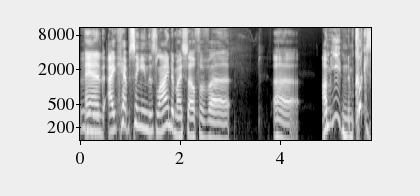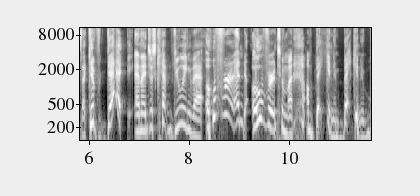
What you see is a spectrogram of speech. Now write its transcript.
Mm-hmm. and I kept singing this line to myself of uh, uh, I'm eating them cookies like every day. And I just kept doing that over and over to my, I'm baking and baking and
